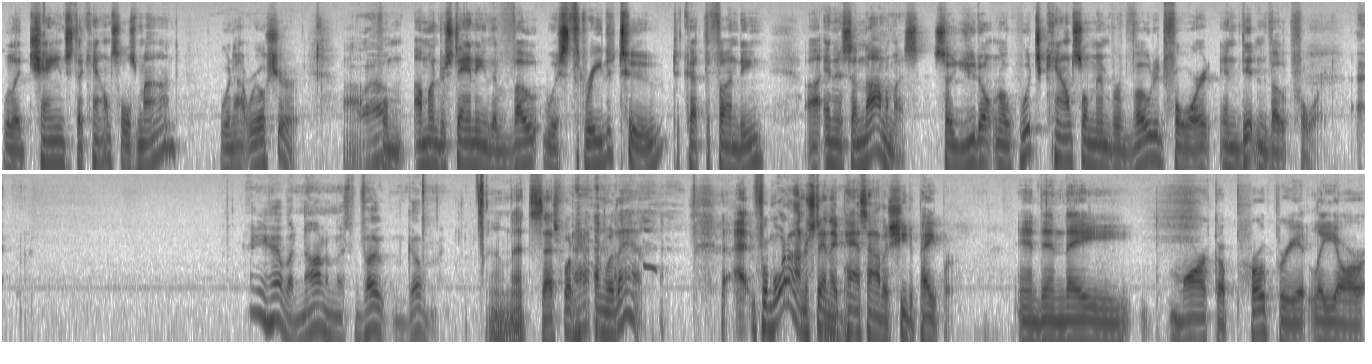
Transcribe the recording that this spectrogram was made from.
Will it change the council's mind? We're not real sure. Uh, from I'm understanding, the vote was three to two to cut the funding, uh, and it's anonymous, so you don't know which council member voted for it and didn't vote for it. how do you have anonymous vote in government? Well, that's that's what happened with that. Uh, From what I understand, they pass out a sheet of paper, and then they mark appropriately or,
